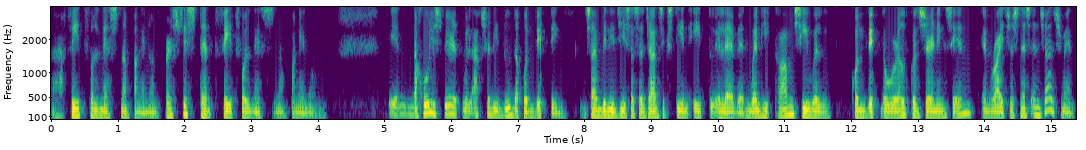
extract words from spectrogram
ah, faithfulness ng Panginoon, persistent faithfulness ng Panginoon. And the Holy Spirit will actually do the convicting. Sabi ni Jesus sa John 16, 8 to 11, when He comes, He will convict the world concerning sin and righteousness and judgment.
